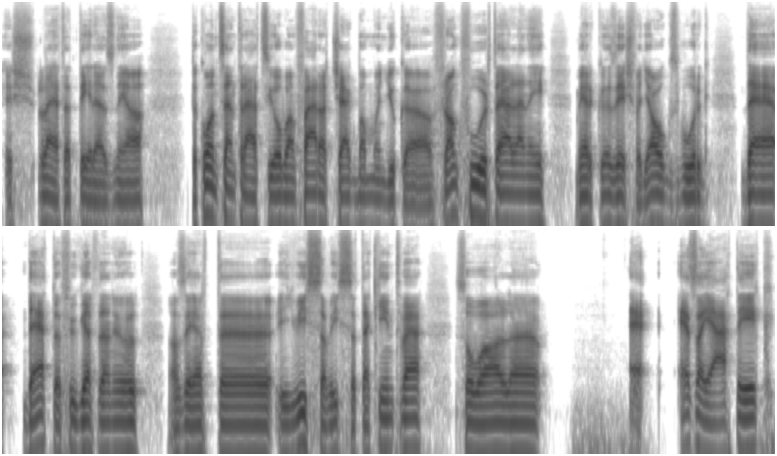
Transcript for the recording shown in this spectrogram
és lehetett érezni a, a koncentrációban, fáradtságban mondjuk a Frankfurt elleni mérkőzés, vagy Augsburg, de, de ettől függetlenül azért így vissza-vissza tekintve, szóval e, ez a játék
